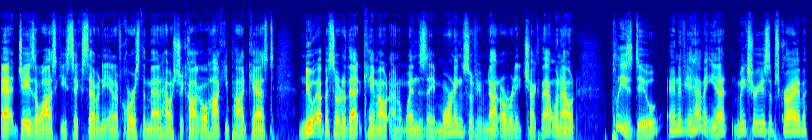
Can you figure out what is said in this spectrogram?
at jzawaski670. And of course, the Madhouse Chicago Hockey Podcast. New episode of that came out on Wednesday morning. So if you've not already checked that one out, please do. And if you haven't yet, make sure you subscribe,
